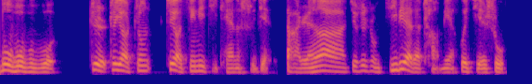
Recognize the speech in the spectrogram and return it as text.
不不不不，这这要争这要经历几天的时间。打人啊，就是这种激烈的场面会结束，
